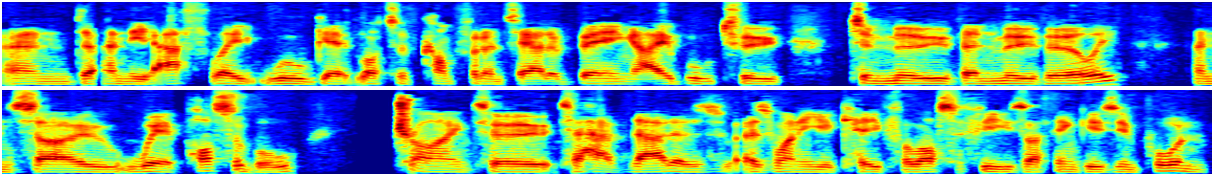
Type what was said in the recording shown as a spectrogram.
and and the athlete will get lots of confidence out of being able to to move and move early. And so where possible, trying to to have that as as one of your key philosophies, I think, is important,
